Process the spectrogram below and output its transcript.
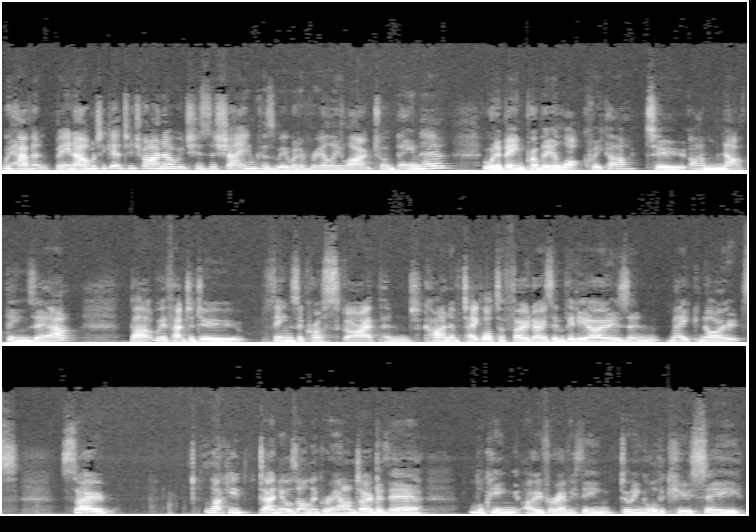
we haven't been able to get to China, which is a shame because we would have really liked to have been there. It would have been probably a lot quicker to um, nut things out, but we've had to do things across Skype and kind of take lots of photos and videos and make notes. So, lucky Daniel's on the ground over there looking over everything, doing all the QC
